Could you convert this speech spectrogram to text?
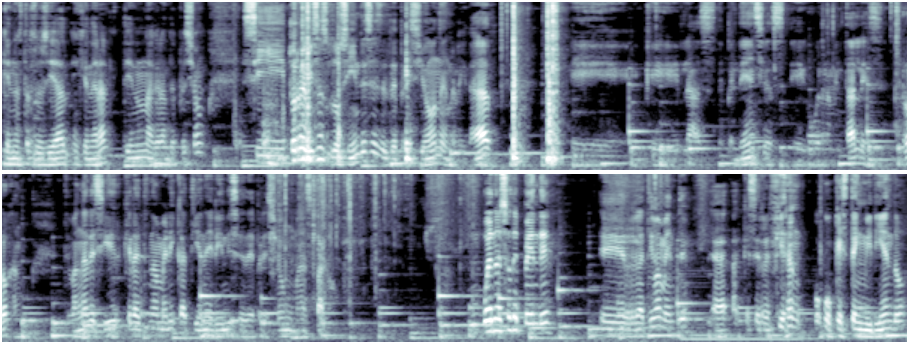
que nuestra sociedad en general tiene una gran depresión. Si tú revisas los índices de depresión, en realidad, eh, que las dependencias eh, gubernamentales arrojan, te van a decir que Latinoamérica tiene el índice de depresión más bajo. Bueno, eso depende eh, relativamente a, que se refieran o, o, que estén midiendo.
